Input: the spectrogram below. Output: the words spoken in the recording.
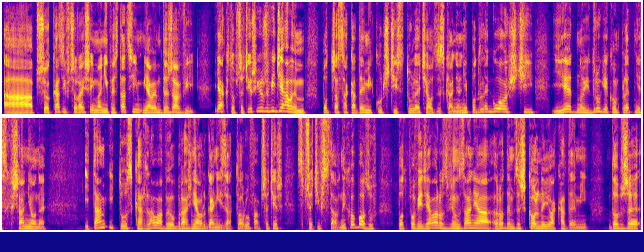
a przy okazji wczorajszej manifestacji miałem déjà vu. Jak to? Przecież już widziałem podczas Akademii ku czci stulecia odzyskania niepodległości. Jedno i drugie kompletnie schrzanione. I tam i tu skarlała wyobraźnia organizatorów, a przecież z przeciwstawnych obozów. Podpowiedziała rozwiązania rodem ze szkolnej akademii. Dobrze,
